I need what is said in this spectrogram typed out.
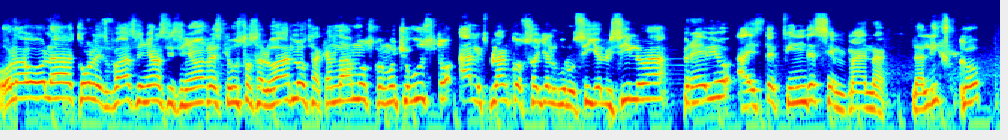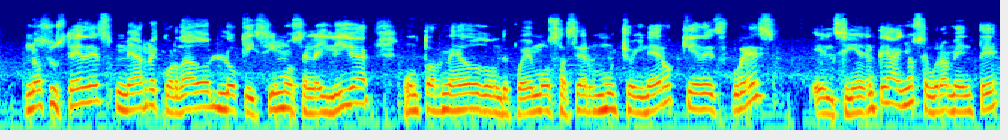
Hola, hola, ¿cómo les va, señoras y señores? Qué gusto saludarlos. Acá andamos con mucho gusto. Alex Blanco, soy el gurucillo Luis Silva. Previo a este fin de semana, la League Cup no sé ustedes, me ha recordado lo que hicimos en la I-Liga, un torneo donde podemos hacer mucho dinero que después, el siguiente año, seguramente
